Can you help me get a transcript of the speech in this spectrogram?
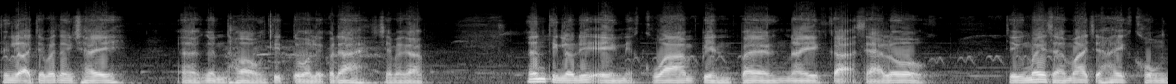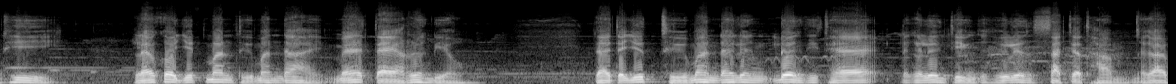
ซึ่งเราอาจจะไม่ต้องใช้เเงินทองติดตัวเลยก็ได้ใช่ไหมครับ นั้นสิ่งเหล่านี้เองเนี่ยความเปลี่ยนแปลงในกระแสโลก จึงไม่สามารถจะให้คงที่ แล้วก็ยึดมั่นถือมั่นได้ แม้แต่เรื่องเดียว แต่จะยึดถือมั่นได้เรื่องเรื่องที่แท้ และก็เรื่องจริงก็คือเรื่องสัจธรรมนะครับ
